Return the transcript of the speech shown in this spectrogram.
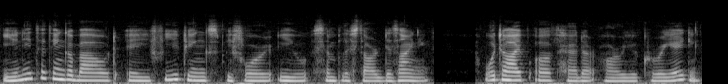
you need to think about a few things before you simply start designing. What type of header are you creating?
